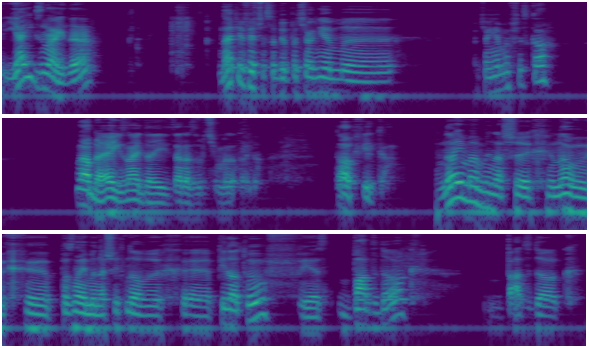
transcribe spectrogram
ja ich znajdę. Najpierw jeszcze sobie pociągniemy pociągniemy wszystko? Dobra, ja ich znajdę i zaraz wrócimy do tego. To chwilka. No i mamy naszych nowych, e, poznajmy naszych nowych e, pilotów. Jest Bad Dog. Bad Dog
